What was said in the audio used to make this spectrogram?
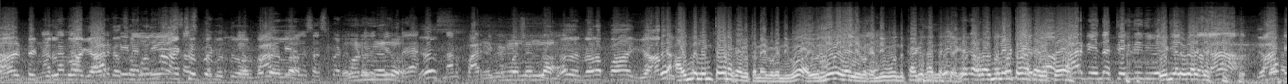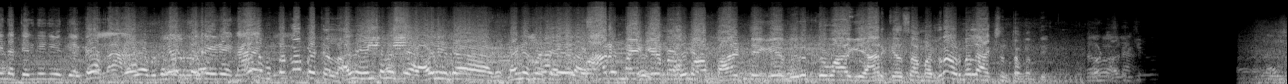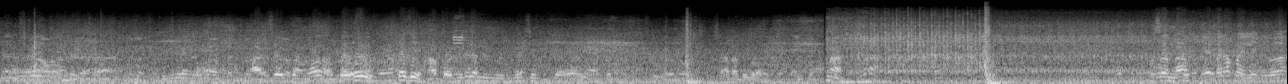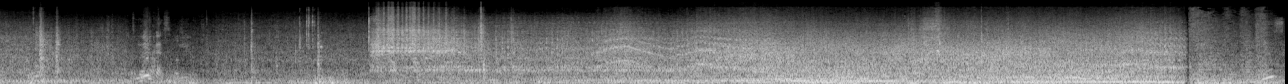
ಪಾರ್ಟಿ ವಿರುದ್ಧವಾಗಿ ಯಾರು ಕೆಲಸ ಮಾಡಿದ್ರೆ ಆಕ್ಷನ್ ತಗೋತೀವಿ ಅವ್ರ ಮೇಲೆ ಎಲ್ಲ. ಏ, ನನಪ್ಪ ಯಾರು? ಅದ್ಮೇಲೆ ಹೆಂಗ್ ತಗೊಳಕಾಗುತ್ತೆ ಇವಾಗ ನೀವು? ನೀವು ನೀವೇ ಹೇಳಿ ಇವಾಗ ನೀವು ಒಂದು ಕಾಗದ ಸಾಧ್ಯ ಅದ್ಮೇಲೆ ತಗೊಳಕಾಗುತ್ತೆ ಪಾರ್ಟಿಯಿಂದ ಅಂತ ಹೇಳ್ತಾರಲ್ಲ ಪಾರ್ಟಿಯಿಂದ ತೆಗ್ದಿದೀವಿ ಅಂತ ಹೇಳ್ತಾರಲ್ಲ ನಾನು- ತಗೋಬೇಕಲ್ಲ? ಅಲ್ಲಿ ಹೆಂಗ್ ತಗೋತೀಯ ಅವ್ರೀಗ ಕಾಂಗ್ರೆಸ್ ಪಕ್ಷ ಪಾರ್ಟಿಗೆ ನಮ್ಮ ಪಾರ್ಟಿಗೆ ವಿರುದ್ಧವಾಗಿ ಯಾರು ಕೆಲಸ ಮಾಡಿದ್ರು ಅವ್ರ ಮೇಲೆ ಆಕ್ಷನ್ ತಗೊಂತೀವಿ. ಏ, ಬರಪ್ಪ ಇಲ್ಲಿ ನೀವು.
